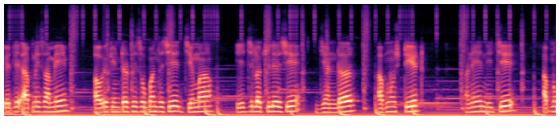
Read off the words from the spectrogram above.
એટલે આપણી સામે આવું એક ઇન્ટરફેસ ઓપન થશે, જેમાં એજ લખેલી હશે જેન્ડર આપનું સ્ટેટ અને નીચે આપણો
